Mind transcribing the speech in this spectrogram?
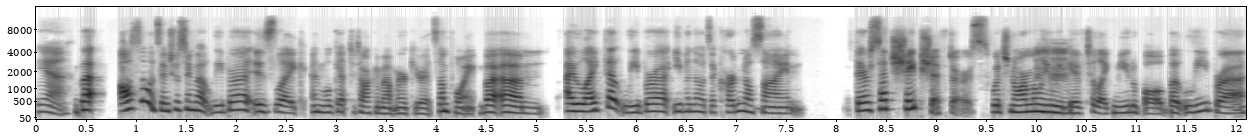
Yeah. But also what's interesting about Libra is like, and we'll get to talking about Mercury at some point, but um, I like that Libra, even though it's a cardinal sign, they're such shapeshifters, which normally mm-hmm. we give to like mutable, but Libra,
